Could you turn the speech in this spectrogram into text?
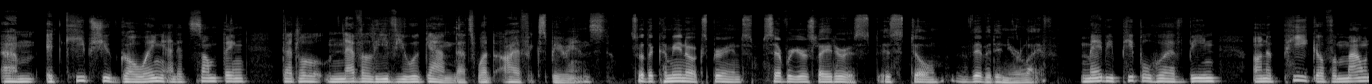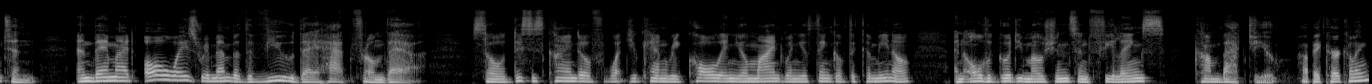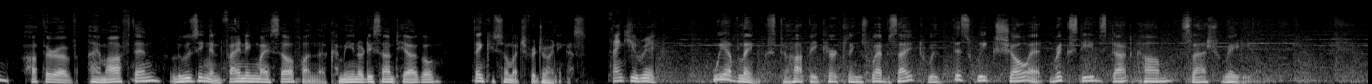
um, it keeps you going, and it's something that'll never leave you again. That's what I've experienced. So the Camino experience several years later is, is still vivid in your life. Maybe people who have been on a peak of a mountain and they might always remember the view they had from there. So, this is kind of what you can recall in your mind when you think of the Camino, and all the good emotions and feelings come back to you. Hape Kerkeling, author of I'm Off Then Losing and Finding Myself on the Camino de Santiago, thank you so much for joining us. Thank you, Rick. We have links to Hape Kerkeling's website with this week's show at ricksteves.com slash radio.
